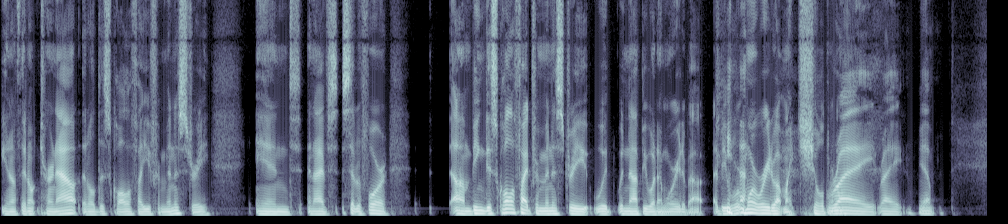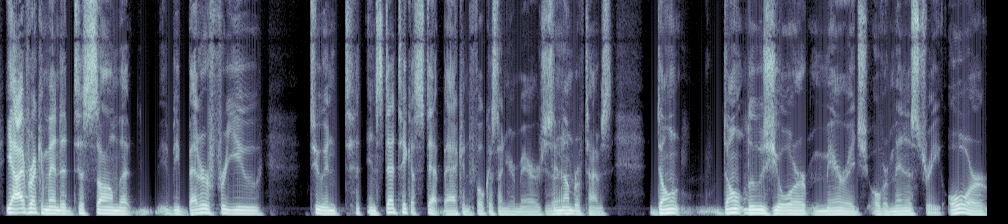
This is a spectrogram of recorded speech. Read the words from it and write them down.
you know, if they don't turn out, it'll disqualify you from ministry? And and I've said before, um, being disqualified from ministry would would not be what I'm worried about. I'd be wor- more worried about my children. Right, right. Yep. Yeah, I've recommended to some that it'd be better for you to in, instead take a step back and focus on your marriage. There's a number of times. Don't don't lose your marriage over ministry, or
